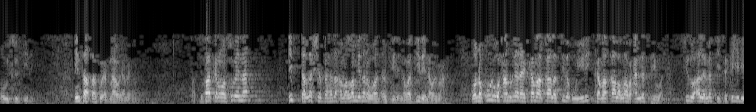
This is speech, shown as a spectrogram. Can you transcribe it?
oo isu diiday. Intaasaan ku egnaa wey annaga sifaadkana waan sugaynaa. Cid alla shabahda ama la midana waan anfinayna waan diidaynaa wey macana wanaquulu waxaanu leenahay kamaa qaala sida uu yidhi kamaa qaala allahu can nafsihi wa. Siduu alle naftiisa ka yidhi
